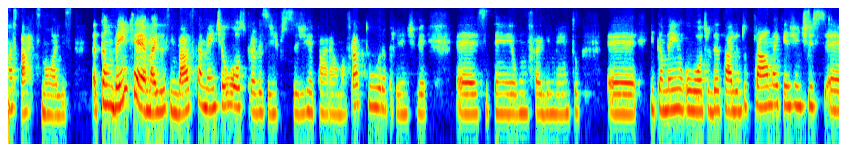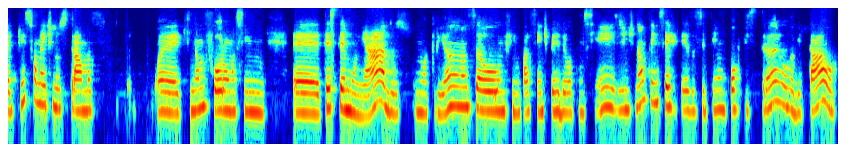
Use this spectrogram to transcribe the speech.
as partes moles. Também quer, mas assim, basicamente é o osso para ver se a gente precisa de reparar uma fratura, para a gente ver é, se tem algum fragmento. É, e também o outro detalhe do trauma é que a gente, é, principalmente nos traumas é, que não foram assim é, testemunhados, uma criança ou enfim, um paciente perdeu a consciência, a gente não tem certeza se tem um corpo estranho orbital,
